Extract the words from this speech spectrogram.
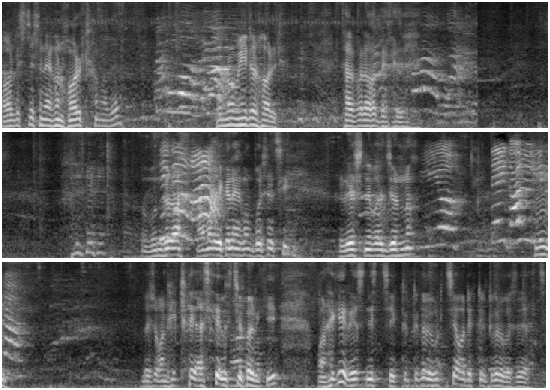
হল্ট স্টেশন এখন হল্ট আমাদের। পনেরো মিনিটের হল্ট তারপরে আবার দেখা যাবে। বন্ধুরা, আমরা এখানে এখন বসেছি রেস্ট নেবার জন্য। হুম। বেশ অনেকটাই আছে উঁচু আর কি। অনেকে রেস্ট নিচ্ছে, একটু একটু করে উঠছে, আবার একটু একটু করে বসে যাচ্ছে।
